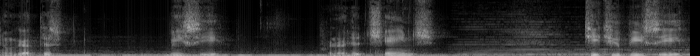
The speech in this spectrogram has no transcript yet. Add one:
And we got this BC. We're gonna hit change. T2 BC.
